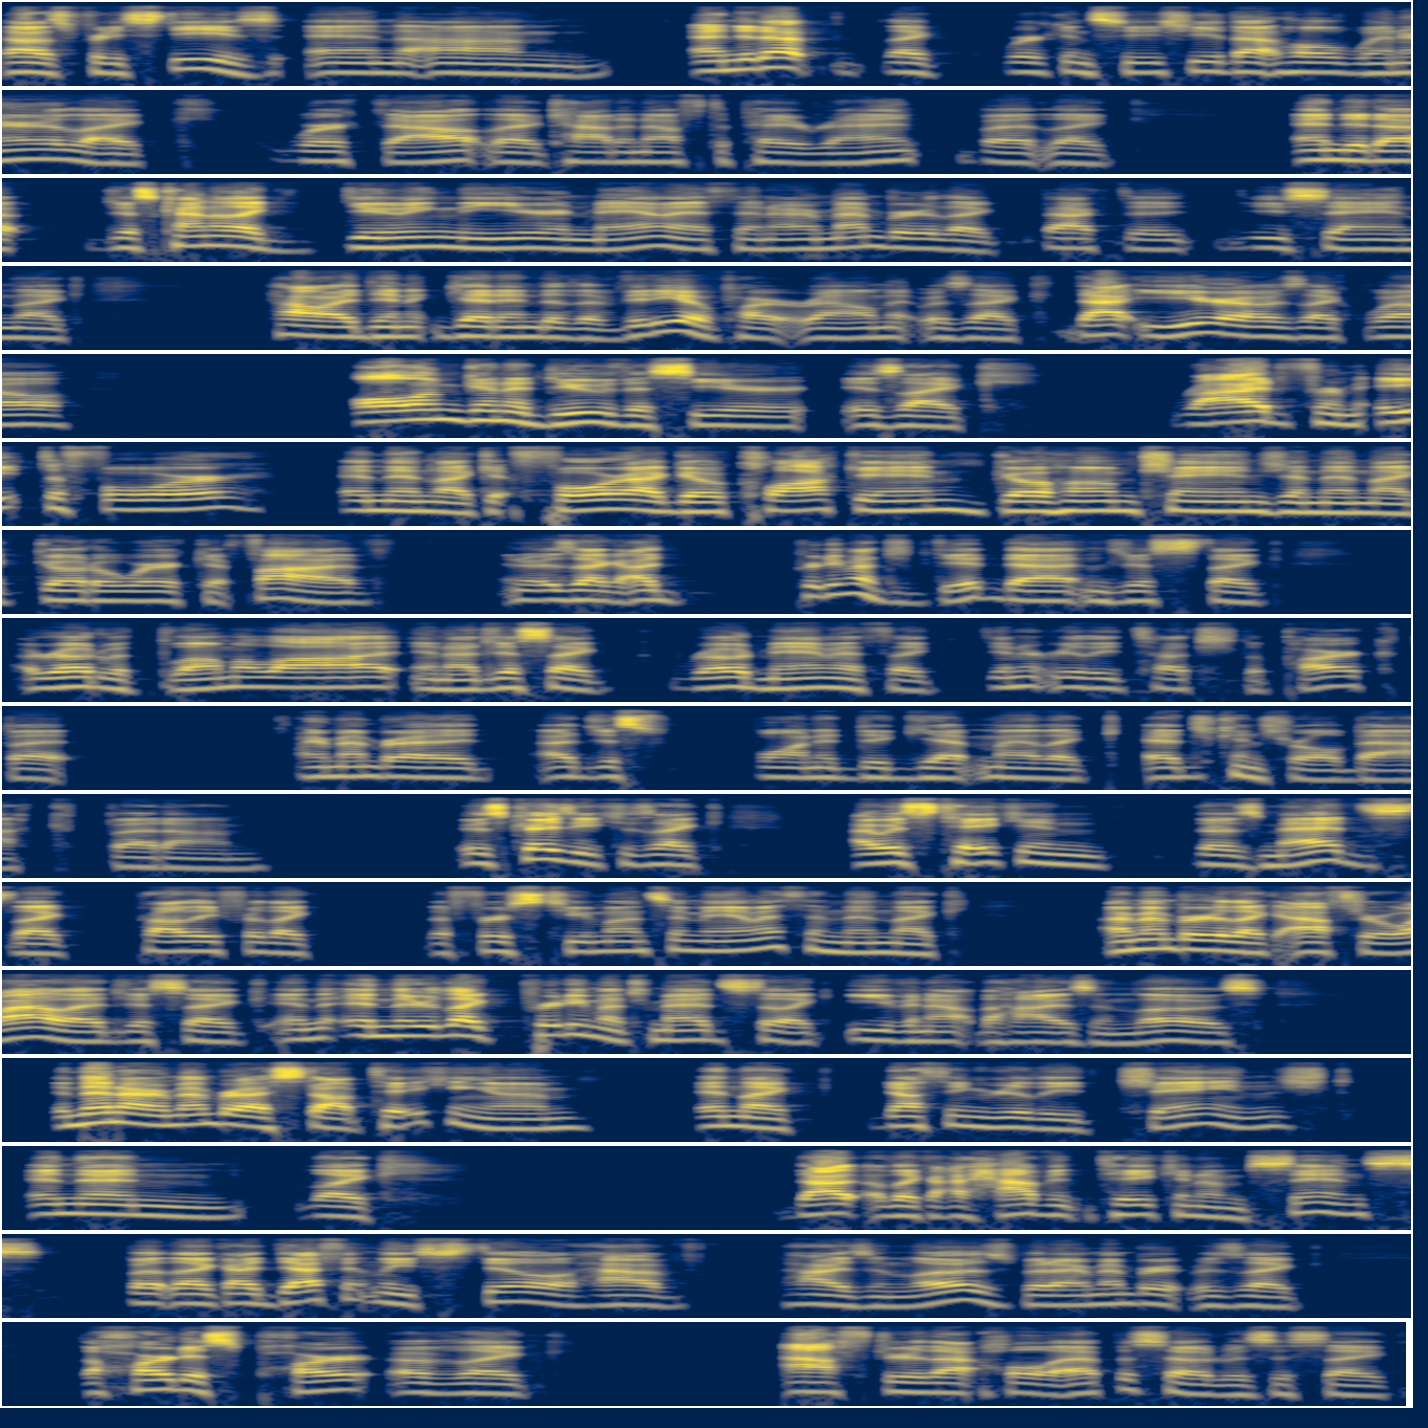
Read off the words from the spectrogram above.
that was pretty steez. And um ended up like working sushi that whole winter, like worked out, like had enough to pay rent, but like ended up just kind of like doing the year in Mammoth. And I remember like back to you saying like how I didn't get into the video part realm. It was like that year I was like, well, all I'm gonna do this year is like ride from eight to four and then like at four I go clock in, go home, change, and then like go to work at five. And it was like I pretty much did that and just like I rode with Blum a lot and I just like rode Mammoth, like didn't really touch the park, but I remember I I just wanted to get my like edge control back. But um it was crazy because like I was taking those meds like probably for like the first two months in Mammoth and then like I remember like after a while I just like and and they're like pretty much meds to like even out the highs and lows. And then I remember I stopped taking them and like nothing really changed. And then like that like I haven't taken them since, but like I definitely still have highs and lows, but I remember it was like the hardest part of like after that whole episode was just like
